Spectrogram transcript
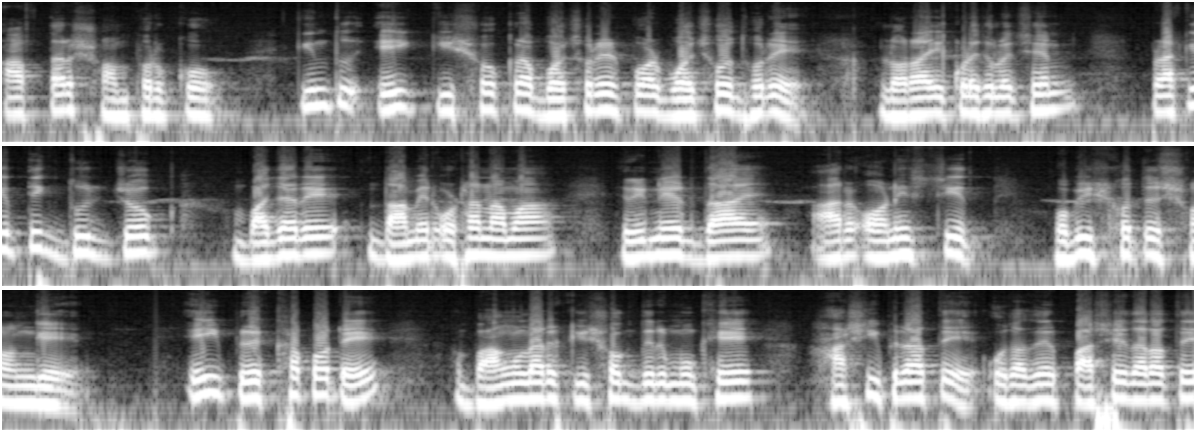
আত্মার সম্পর্ক। কিন্তু এই কৃষকরা বছরের পর বছর ধরে লড়াই করে চলেছেন। প্রাকৃতিক দুর্যোগ, বাজারে দামের ওঠানামা, ঋণের দায় আর অনিশ্চিত ভবিষ্যতের সঙ্গে। এই প্রেক্ষাপটে বাংলার কৃষকদের মুখে হাসি ফেরাতে ও তাদের পাশে দাঁড়াতে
